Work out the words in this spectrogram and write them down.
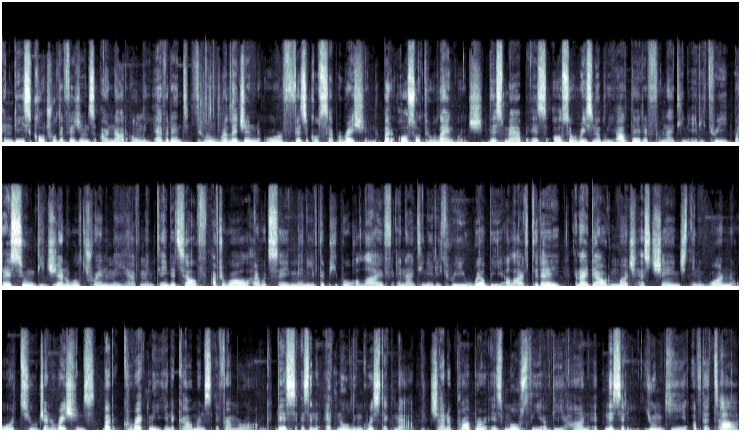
And these cultural divisions are not only evident through religion or physical separation, but also through language. This map is also reasonably outdated from 1983, but I assume the general trend may have maintained itself. After all, I would say many of the people alive in 1983 will be alive today, and I doubt much has changed in one or two generations, but correct me in the comments if I'm wrong. This is an ethno-linguistic map. China proper is mostly of the Han ethnicity, Yunnan of the Ta,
